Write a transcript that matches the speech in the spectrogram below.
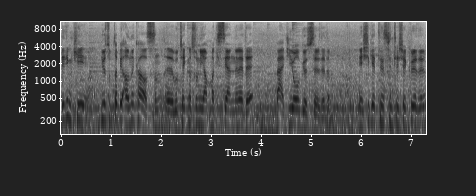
dedim ki YouTube'da bir anı kalsın. E, bu tekne turunu yapmak isteyenlere de belki yol gösterir dedim. Eşlik ettiğiniz için teşekkür ederim.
